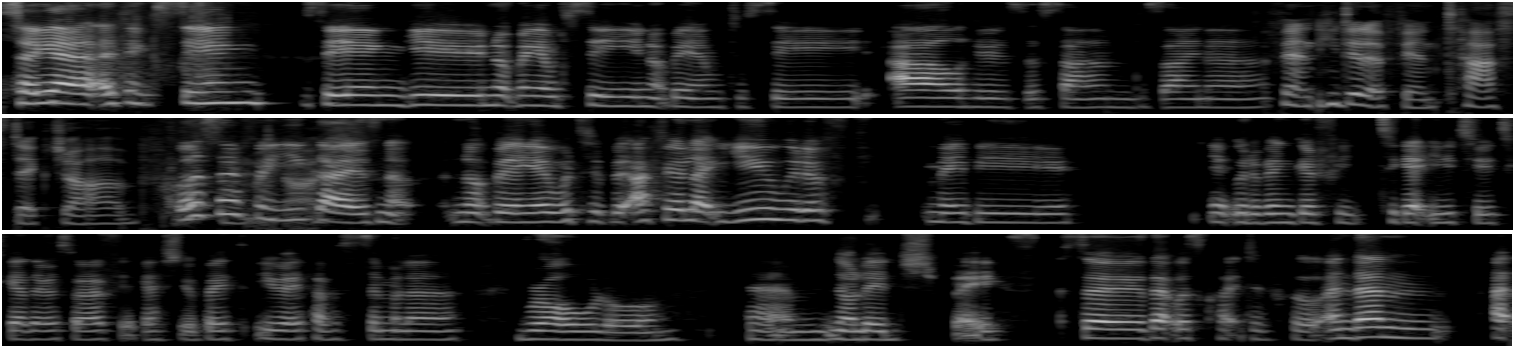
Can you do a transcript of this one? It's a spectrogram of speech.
So yeah, I think seeing seeing you, not being able to see you, not being able to see Al, who's the sound designer. He did a fantastic job. Also oh for you gosh. guys, not not being able to. But I feel like you would have maybe it would have been good for you, to get you two together as well. I guess you're both you both have a similar role or um, knowledge base. So that was quite difficult. And then, I,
